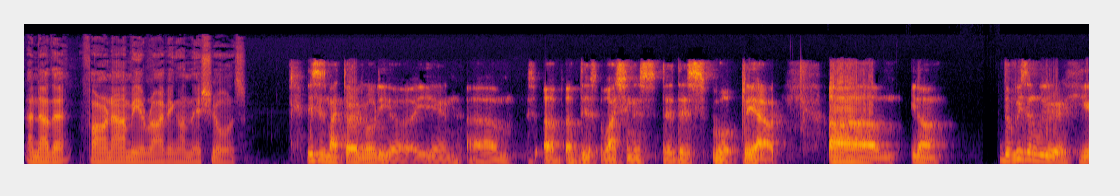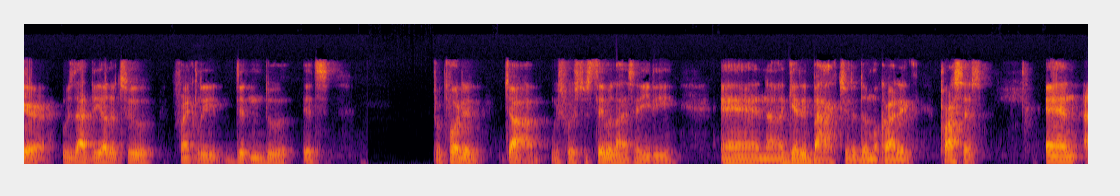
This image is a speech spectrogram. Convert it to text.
another foreign army arriving on their shores? This is my third rodeo, Ian, um, of, of this watching this this play out. Um, you know, the reason we were here was that the other two, frankly, didn't do its purported job, which was to stabilize Haiti and uh, get it back to the democratic process. And uh,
